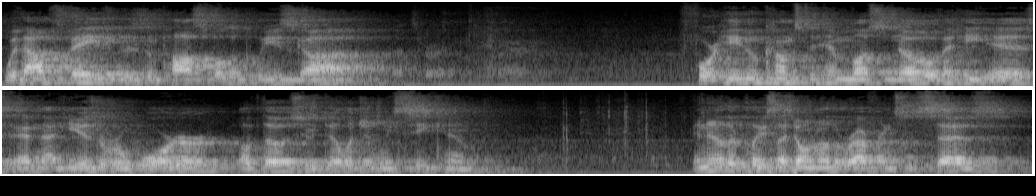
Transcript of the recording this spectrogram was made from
without faith it is impossible to please God. For he who comes to him must know that he is, and that he is a rewarder of those who diligently seek him. In another place, I don't know the reference, it says,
